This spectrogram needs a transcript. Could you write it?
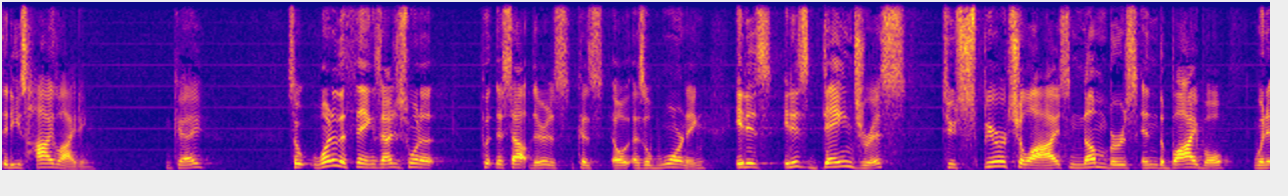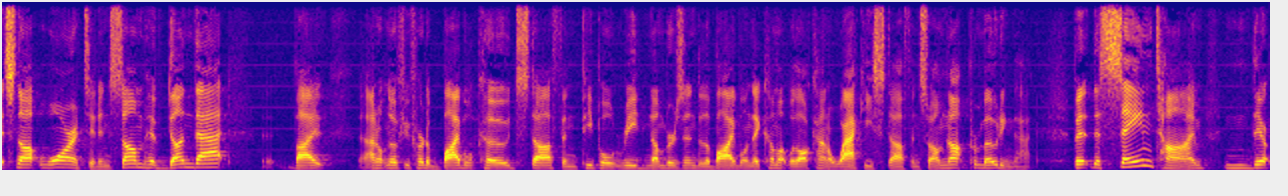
that he's highlighting. Okay? So, one of the things, I just want to put this out there is because oh, as a warning, it is, it is dangerous to spiritualize numbers in the Bible when it's not warranted. And some have done that by I don't know if you've heard of Bible code stuff and people read numbers into the Bible and they come up with all kind of wacky stuff. And so I'm not promoting that. But at the same time, there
